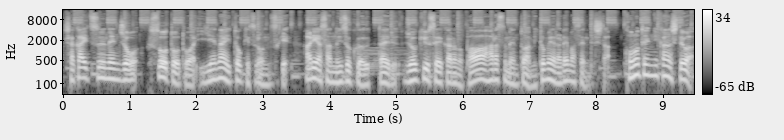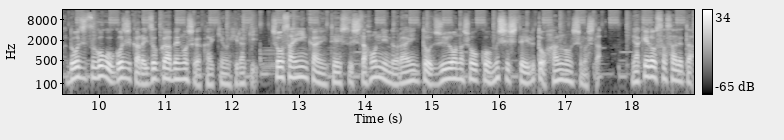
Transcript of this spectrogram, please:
社会通念上、不相当とは言えないと結論付け、有谷さんの遺族が訴える上級生からのパワーハラスメントは認められませんでした。この点に関しては、同日午後5時から遺族側弁護士が会見を開き、調査委員会に提出した本人の LINE と重要な証拠を無視していると反論しました。やけど刺された、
